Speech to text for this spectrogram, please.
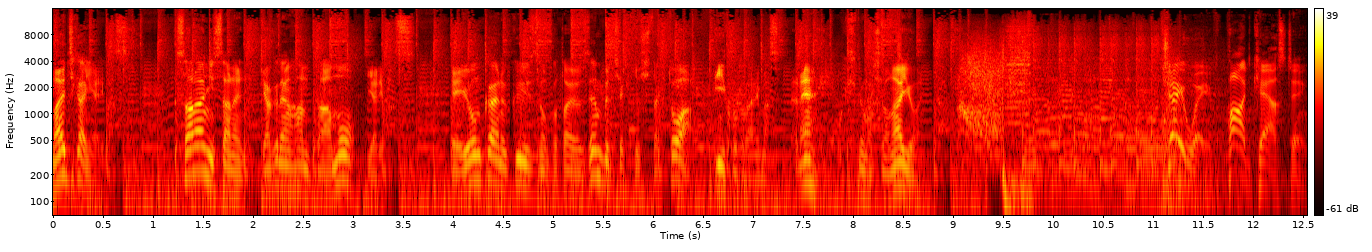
毎時間やります。さらにさらに逆転ハンターもやります。えー4回のクイズの答えを全部チェックした人はいいことがありますんでね。お聞き逃しのないように。J-WAVE PODCASTING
